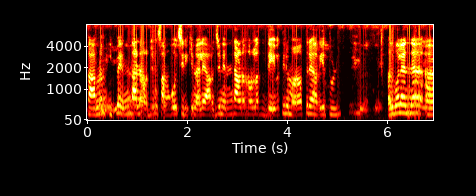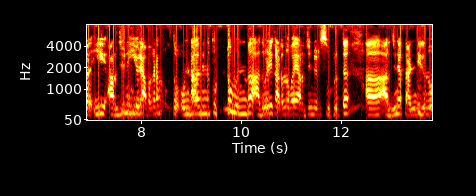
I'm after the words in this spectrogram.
കാരണം ഇപ്പൊ എന്താണ് അർജുൻ സംഭവിച്ചിരിക്കുന്നത്? അല്ലെ അർജുൻ എന്താണെന്നുള്ളത് ദൈവത്തിന് മാത്രമേ അറിയത്തുള്ളൂ. അതുപോലെ തന്നെ ഈ അർജുൻ ഈ ഒരു അപകടം ഉണ്ടാകുന്നതിന് തൊട്ടു മുൻപ് അതുവഴി കടന്നുപോയ അർജുന്റെ ഒരു സുഹൃത്ത് അർജുനെ കണ്ടിരുന്നു.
